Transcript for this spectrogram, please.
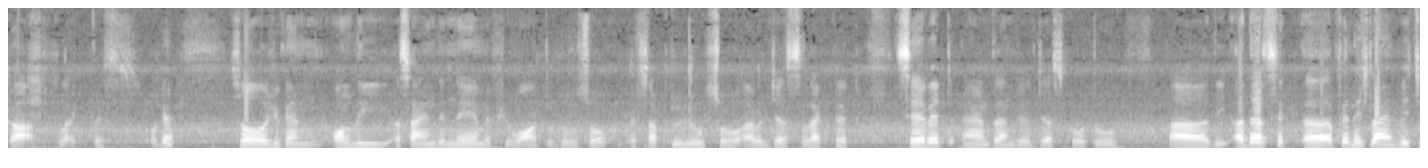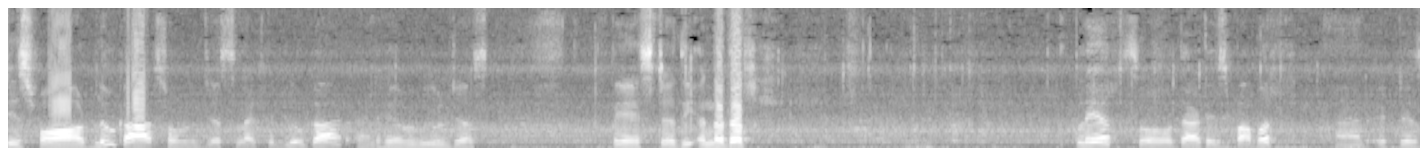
car like this. Okay? So you can only assign the name if you want to do so. It's up to you. So I will just select it save it and then we'll just go to uh, the other uh, finish line which is for blue car so we'll just select the blue car and here we will just paste the another player. So that is Babar and it is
